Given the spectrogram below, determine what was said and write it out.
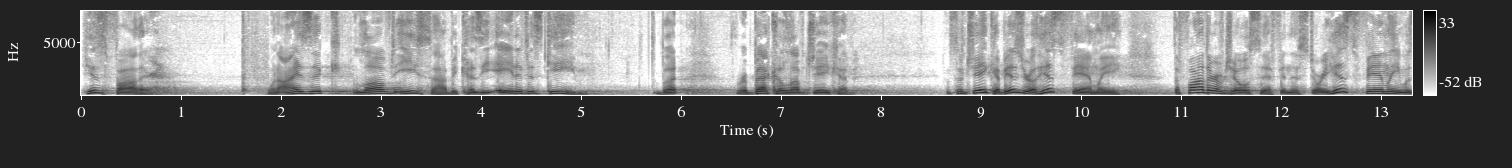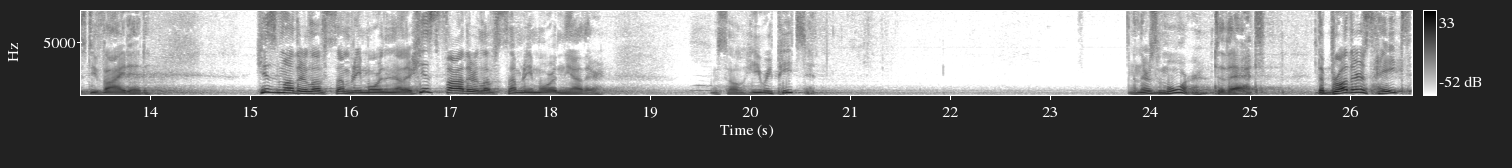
His father, when Isaac loved Esau because he ate of his game, but Rebekah loved Jacob. And so Jacob, Israel, his family, the father of Joseph in this story, his family was divided. His mother loved somebody more than the other. His father loved somebody more than the other. And so he repeats it. And there's more to that. The brothers hate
